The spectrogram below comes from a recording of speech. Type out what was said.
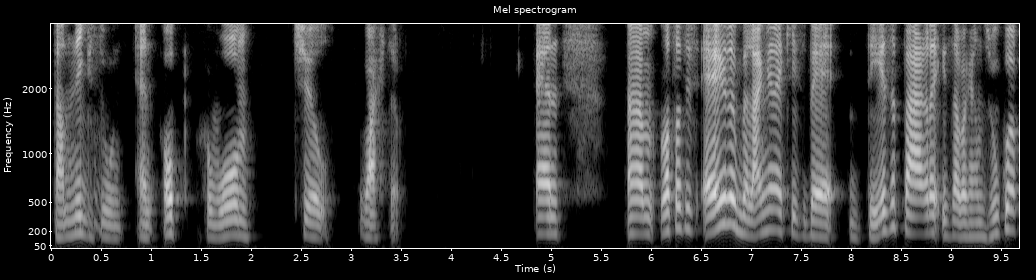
dat niks doen. En op gewoon chill wachten. En um, wat dat dus eigenlijk belangrijk is bij deze paarden, is dat we gaan zoeken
